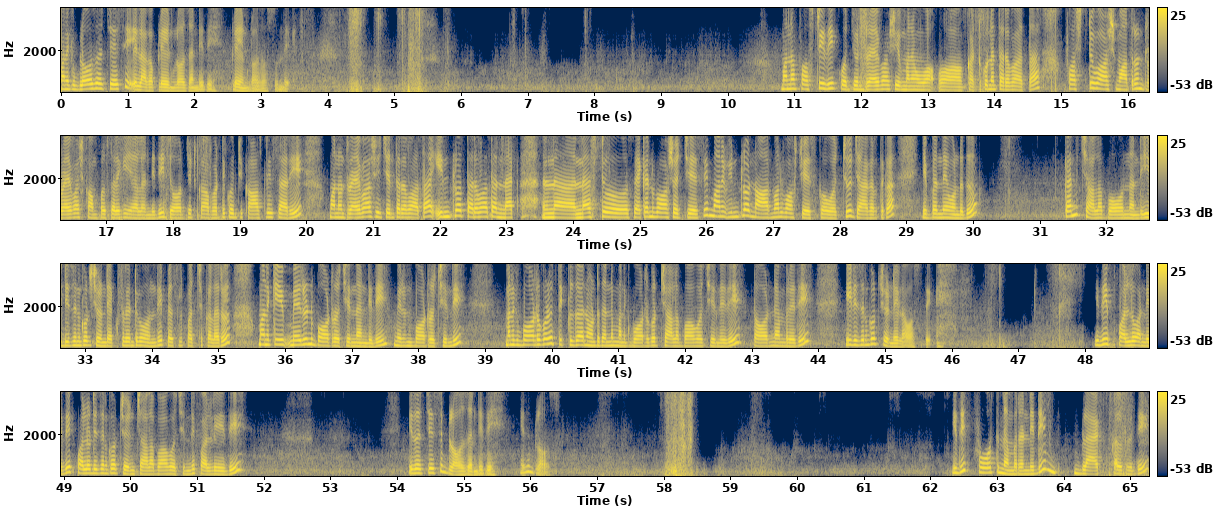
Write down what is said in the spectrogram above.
మనకి బ్లౌజ్ వచ్చేసి ఇలాగ ప్లెయిన్ బ్లౌజ్ అండి ఇది. ప్లెయిన్ బ్లౌజ్ వస్తుంది. మనం ఫస్ట్ ఇది కొంచెం డ్రై వాష్ మనం కట్టుకున్న తర్వాత ఫస్ట్ వాష్ మాత్రం డ్రై వాష్ కంపల్సరీగా ఇవ్వాలండి ఇది జార్జెట్ కాబట్టి కొంచెం కాస్ట్లీ శారీ మనం డ్రై వాష్ ఇచ్చిన తర్వాత ఇంట్లో తర్వాత నెక్ నెక్స్ట్ సెకండ్ వాష్ వచ్చేసి మనం ఇంట్లో నార్మల్ వాష్ చేసుకోవచ్చు. జాగ్రత్తగా ఇబ్బంది ఉండదు. కానీ చాలా బాగుందండి. ఈ డిజైన్ కూడా చూడండి ఎక్సలెంట్గా ఉంది. పెసలు పచ్చ కలరు మనకి మెరూన్ బార్డర్ వచ్చిందండి ఇది. మెరూన్ బార్డర్ వచ్చింది. మనకి బార్డర్ కూడా థిక్గానే ఉంటుందండి. మనకి బార్డర్ కూడా చాలా బాగా వచ్చింది ఇది. థర్డ్ నెంబర్ ఇది. ఈ డిజైన్ కూడా చూడండి ఇలా వస్తుంది. ఇది పళ్ళు అండి ఇది. పళ్ళు డిజైన్ కూడా చూడండి చాలా బాగా వచ్చింది. పళ్ళు ఇది. ఇది వచ్చేసి బ్లౌజ్ అండి ఇది. ఇది బ్లౌజ్ ఇది ఫోర్త్ నెంబర్ అండి ఇది. బ్లాక్ కలర్ ఇది.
